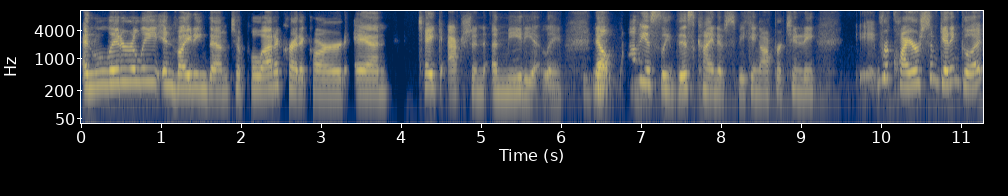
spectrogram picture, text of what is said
and literally inviting them to pull out a credit card and take action immediately. Now, obviously, this kind of speaking opportunity requires some getting good,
